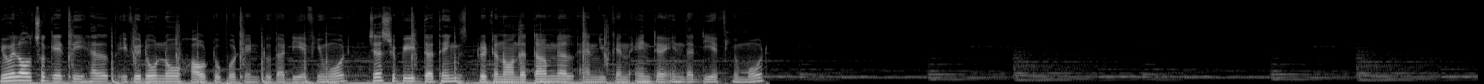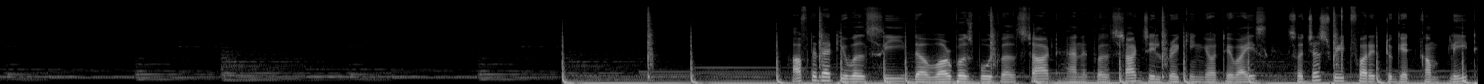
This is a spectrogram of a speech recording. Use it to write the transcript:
You will also get the help if you don't know how to put into the DFU mode. Just repeat the things written on the terminal and you can enter in the DFU mode. After that you will see the verbose boot will start and it will start jailbreaking your device. So just wait for it to get complete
